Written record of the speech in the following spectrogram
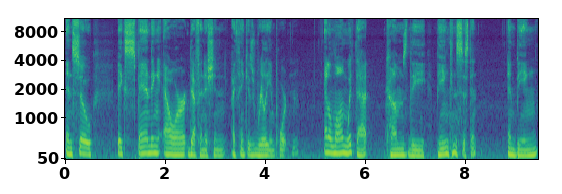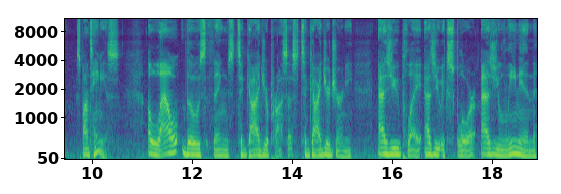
And so expanding our definition, I think, is really important. And along with that comes the being consistent and being spontaneous. Allow those things to guide your process, to guide your journey as you play, as you explore, as you lean in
